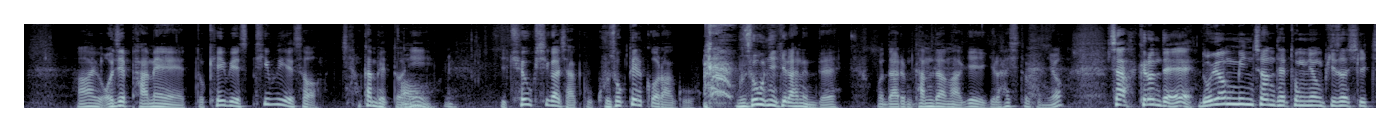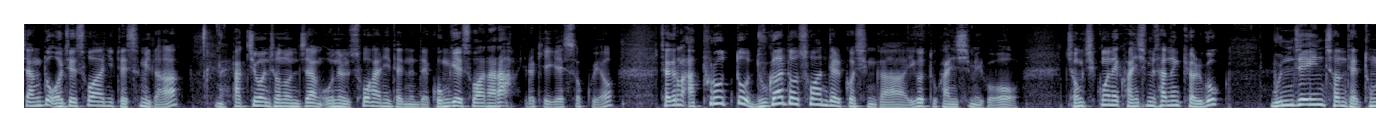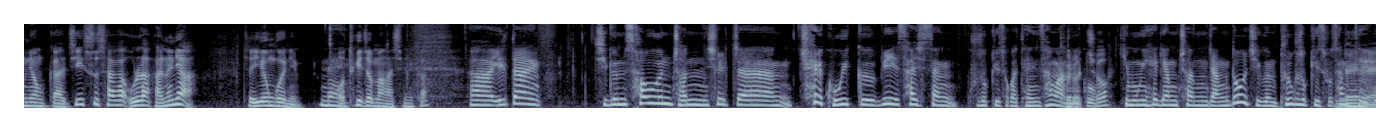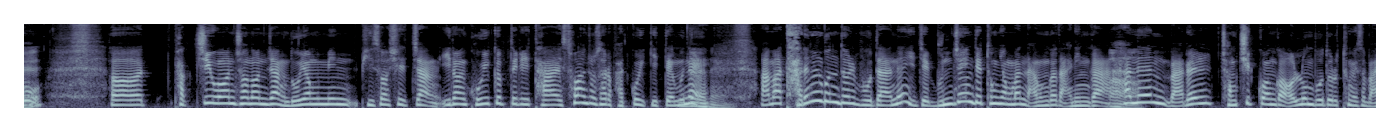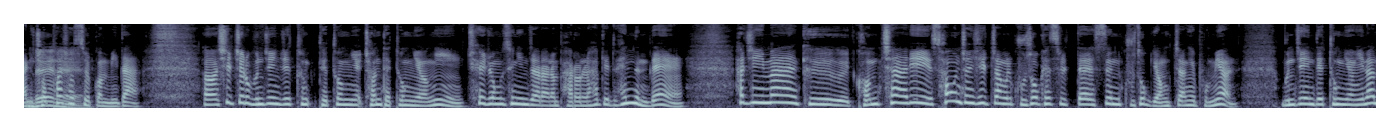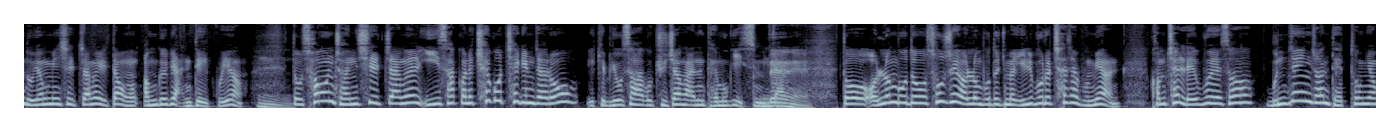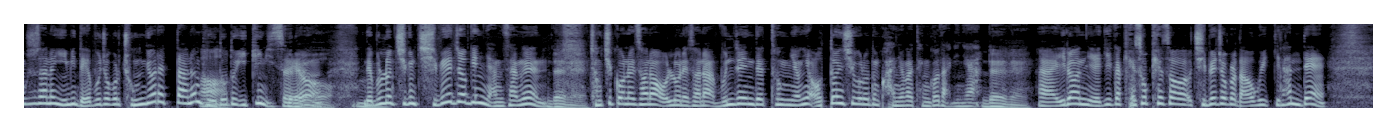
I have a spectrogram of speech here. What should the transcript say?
아, 어젯밤에 또 KBS TV에서 잠깐 뵀더니 어. 이 최욱 씨가 자꾸 구속될 거라고 무서운 얘기를 하는데 뭐 나름 담담하게 얘기를 하시더군요. 자, 그런데 노영민 전 대통령 비서실장도 어제 소환이 됐습니다. 네. 박지원 전 원장 오늘 소환이 됐는데 공개 소환하라 이렇게 얘기했었고요. 자, 그럼 앞으로 또 누가 더 소환될 것인가 이것도 관심이고 정치권의 관심사는 결국 문재인 전 대통령까지 수사가 올라가느냐. 자, 이용권님 네. 어떻게 전망하십니까? 아, 일단 지금 서훈 전 실장 최고위급이 사실상 구속 기소가 된 상황이고 그렇죠. 김웅희 해경청장도 지금 불구속 기소 상태고 네 어, 박지원 전 원장, 노영민 비서실장 이런 고위급들이 다 소환 조사를 받고 있기 때문에 네네. 아마 다른 분들보다는 이제 문재인 대통령만 남은 것 아닌가 아. 하는 말을 정치권과 언론 보도를 통해서 많이 네네. 접하셨을 겁니다. 어, 실제로 문재인 대통령 전 대통령이 최종 승인자라는 발언을 하기도 했는데 하지만 그 검찰이 서훈 전 실장을 구속했을 때 쓴 구속 영장에 보면 문재인 대통령이나 노영민 실장을 일단 언급이 안 돼 있고요. 음. 또 서훈 전 실장을 이사 사건의 최고 책임자로 이렇게 묘사하고 규정하는 대목이 있습니다. 네네. 또 언론 보도 소수의 언론 보도지만 일부를 찾아보면 검찰 내부에서 문재인 전 대통령 수사는 이미 내부적으로 종결했다는 아, 보도도 있긴 있어요. 음. 네, 물론 지금 지배적인 양상은 네네. 정치권에서나 언론에서나 문재인 대통령이 어떤 식으로든 관여가 된 것 아니냐. 아, 이런 얘기가 계속해서 지배적으로 나오고 있긴 한데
